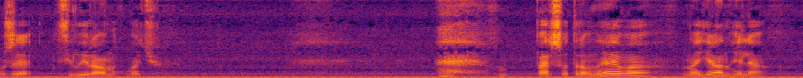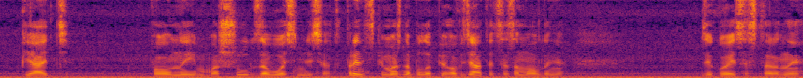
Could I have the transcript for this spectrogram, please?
Уже цілий ранок бачу. 1 травнева на Янгеля 5 повний маршрут за 80. В принципі, можна було б його взяти, це замовлення. З якої це сторони.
